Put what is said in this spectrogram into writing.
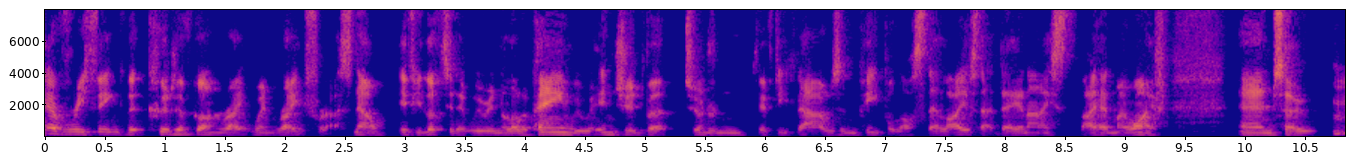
everything that could have gone right went right for us. Now if you looked at it we were in a lot of pain we were injured but 250,000 people lost their lives that day and i i had my wife. And so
